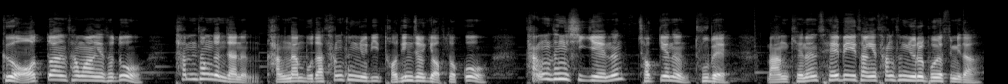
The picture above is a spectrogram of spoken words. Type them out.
그 어떠한 상황에서도 삼성전자는 강남보다 상승률이 더딘 적이 없었고 상승 시기에는 적게는 2배, 많게는 3배 이상의 상승률을 보였습니다.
